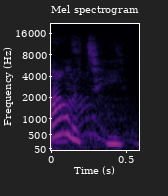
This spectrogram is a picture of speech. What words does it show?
Reality.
